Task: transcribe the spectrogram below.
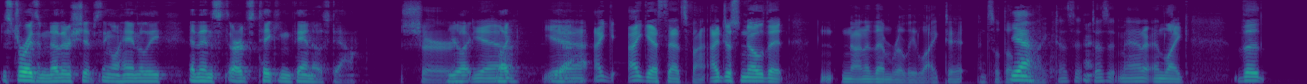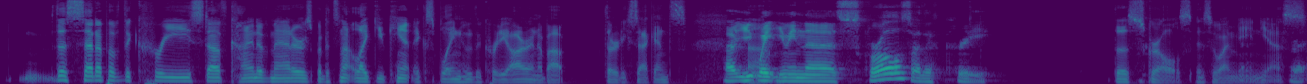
destroys another ship single handedly, and then starts taking Thanos down. Sure. You're like- yeah, like- yeah. yeah. I, I guess that's fine. I just know that none of them really liked it, and so they'll Yeah. be like, "Does it? Does it matter?" And like the the setup of the Kree stuff kind of matters, but it's not like you can't explain who the Kree are in about thirty seconds. Uh, you, Um, wait, you mean the Skrulls or the Kree? The Skrulls is who I mean. Yes.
